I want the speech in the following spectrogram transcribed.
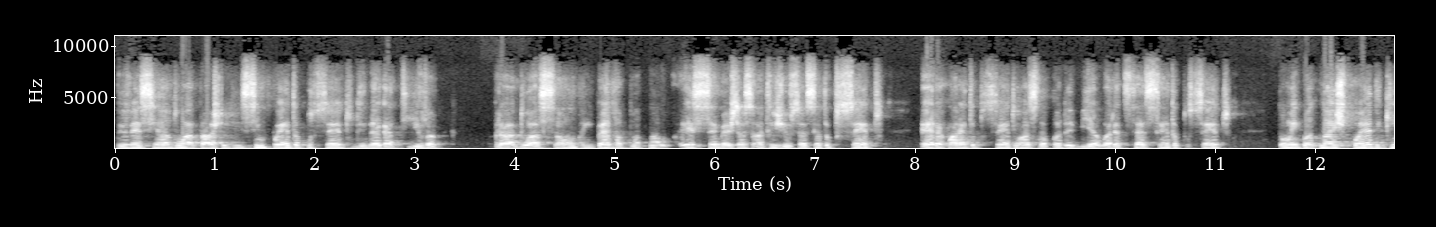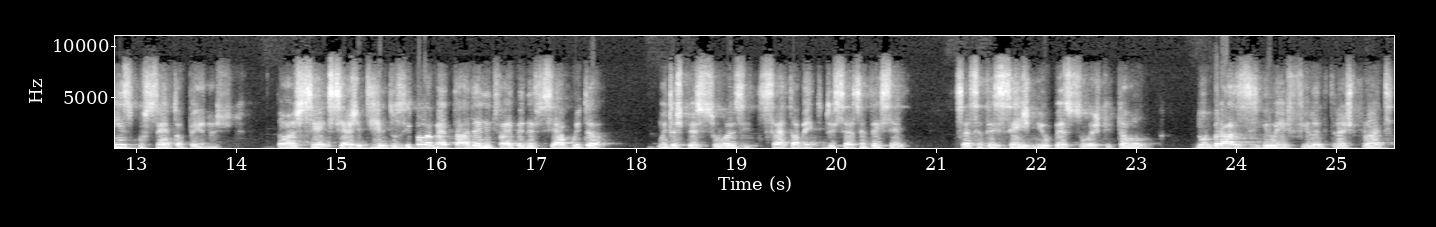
vivenciando uma taxa de 50% de negativa para doação. Em Pernambuco, esse semestre atingiu 60%, era 40% antes da pandemia, agora é de 60%. Então, enquanto na Espanha é de 15% apenas. Então, se, se, a gente reduzir pela metade, a gente vai beneficiar muita, muitas pessoas e certamente dos 66, 66 mil pessoas que estão no Brasil em fila de transplante,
